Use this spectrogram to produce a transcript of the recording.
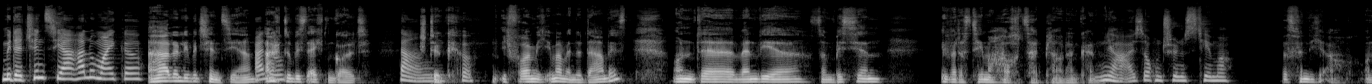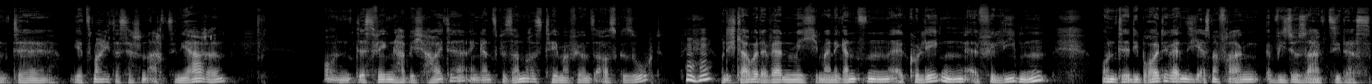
Mit der Cinzia. Hallo, Maike. Hallo, liebe Cinzia. Hallo. Ach, du bist echt ein Goldstück. Danke. Ich freue mich immer, wenn du da bist und äh, wenn wir so ein bisschen über das Thema Hochzeit plaudern können. Ja, ist auch ein schönes Thema. Das finde ich auch. Und äh, jetzt mache ich das ja schon 18 Jahre. Und deswegen habe ich heute ein ganz besonderes Thema für uns ausgesucht. Mhm. Und ich glaube, da werden mich meine ganzen äh, Kollegen äh, für lieben. Und äh, die Bräute werden sich erstmal fragen, wieso sagt sie das?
